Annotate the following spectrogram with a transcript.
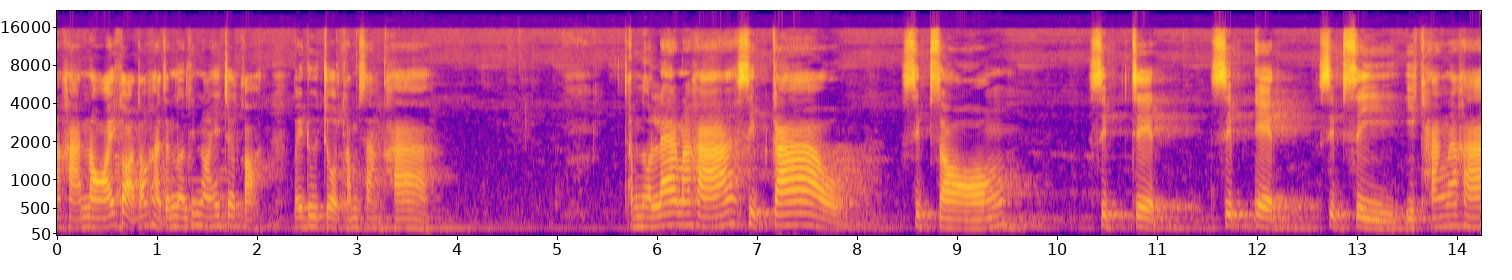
นะคะ น้อยก่อนต้องหาจำนวนที่น้อยให้เจอก่อน ไปดูโจทย์คำสั่งค่ะจำนวนแรกนะคะ 19 12 17 11 14 อีกครั้งนะคะ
